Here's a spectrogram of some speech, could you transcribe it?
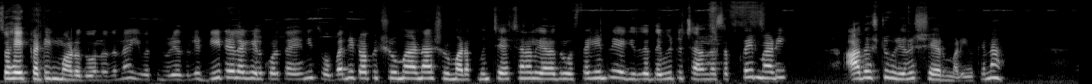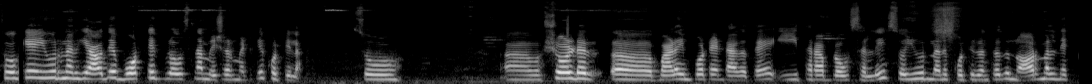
ಸೊ ಹೇಗೆ ಕಟಿಂಗ್ ಮಾಡೋದು ಅನ್ನೋದನ್ನ ಇವತ್ತಿನ ವಿಡಿಯೋದಲ್ಲಿ ಡೀಟೇಲ್ ಆಗಿ ಹೇಳ್ಕೊಡ್ತಾ ಇದೀನಿ. ಸೊ ಬನ್ನಿ ಟಾಪಿಕ್ ಶುರು ಮಾಡೋಣ. ಶುರು ಮಾಡಕ್ ಮುಂಚೆ ಚಾನಲ್ ಯಾರಾದ್ರೂ ಹೊಸದಾಗಿ ಎಂಟ್ರಿ ಆಗಿದ್ರೆ ದಯವಿಟ್ಟು ಚಾನಲ್ನ ಸಬ್ಸ್ಕ್ರೈಬ್ ಮಾಡಿ, ಆದಷ್ಟು ವಿಡಿಯೋನ ಶೇರ್ ಮಾಡಿ ಓಕೆನಾ ಸೊ ಓಕೆ ಇವ್ರು ನನಗೆ ಯಾವುದೇ ಬೋಟ್ ನೆಕ್ ಬ್ಲೌಸ್ನ ಮೆಷರ್ಮೆಂಟ್ಗೆ ಕೊಟ್ಟಿಲ್ಲ. ಸೊ ಶೋಲ್ಡರ್ ಬಹಳ ಇಂಪಾರ್ಟೆಂಟ್ ಆಗುತ್ತೆ ಈ ತರ ಬ್ಲೌಸ್ ಅಲ್ಲಿ. ಸೊ ಇವ್ರು ನನಗೆ ಕೊಟ್ಟಿರೋಂಥದ್ದು ನಾರ್ಮಲ್ ನೆಕ್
